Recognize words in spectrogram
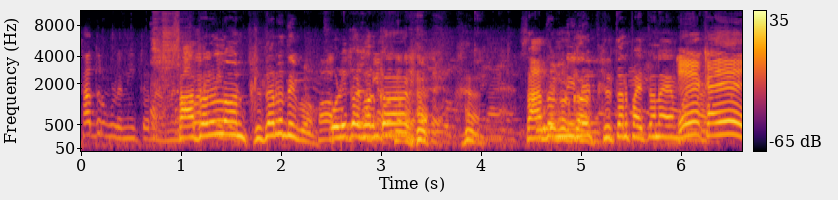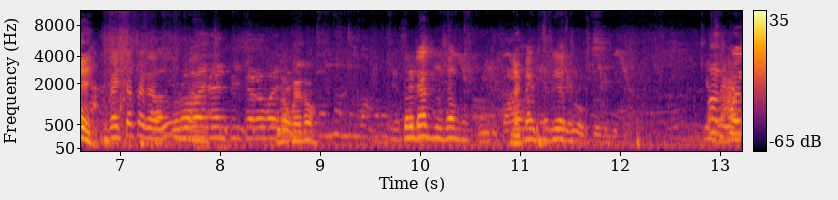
সাদুর বলে নিত না মানে দিব। অনিতা সরকার। চাদর নিলে ফিল্টার পাইতো না এ কায়ে। গাইতাছে গা তোর ডাক দু ডাক কই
